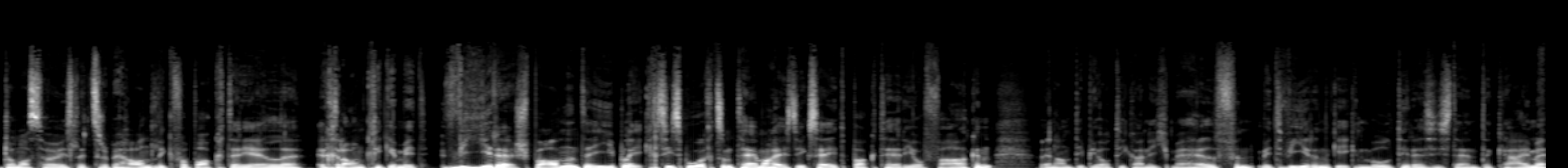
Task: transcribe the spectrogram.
Thomas Häusler zur Behandlung von bakteriellen Erkrankungen mit Viren. Spannender Einblick. Sein Buch zum Thema heißt, wie gesagt, Bakteriophagen. Wenn Antibiotika nicht mehr helfen, mit Viren gegen multiresistente Keime.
